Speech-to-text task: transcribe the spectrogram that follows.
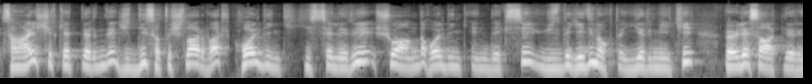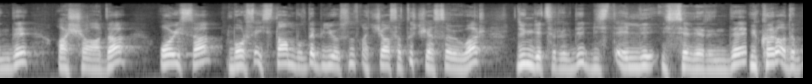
sanayi şirketlerinde ciddi satışlar var. Holding hisseleri şu anda holding endeksi %7.22 öğle saatlerinde aşağıda. Oysa Borsa İstanbul'da biliyorsunuz açığa satış yasağı var. Dün getirildi BIST 50 hisselerinde yukarı adım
